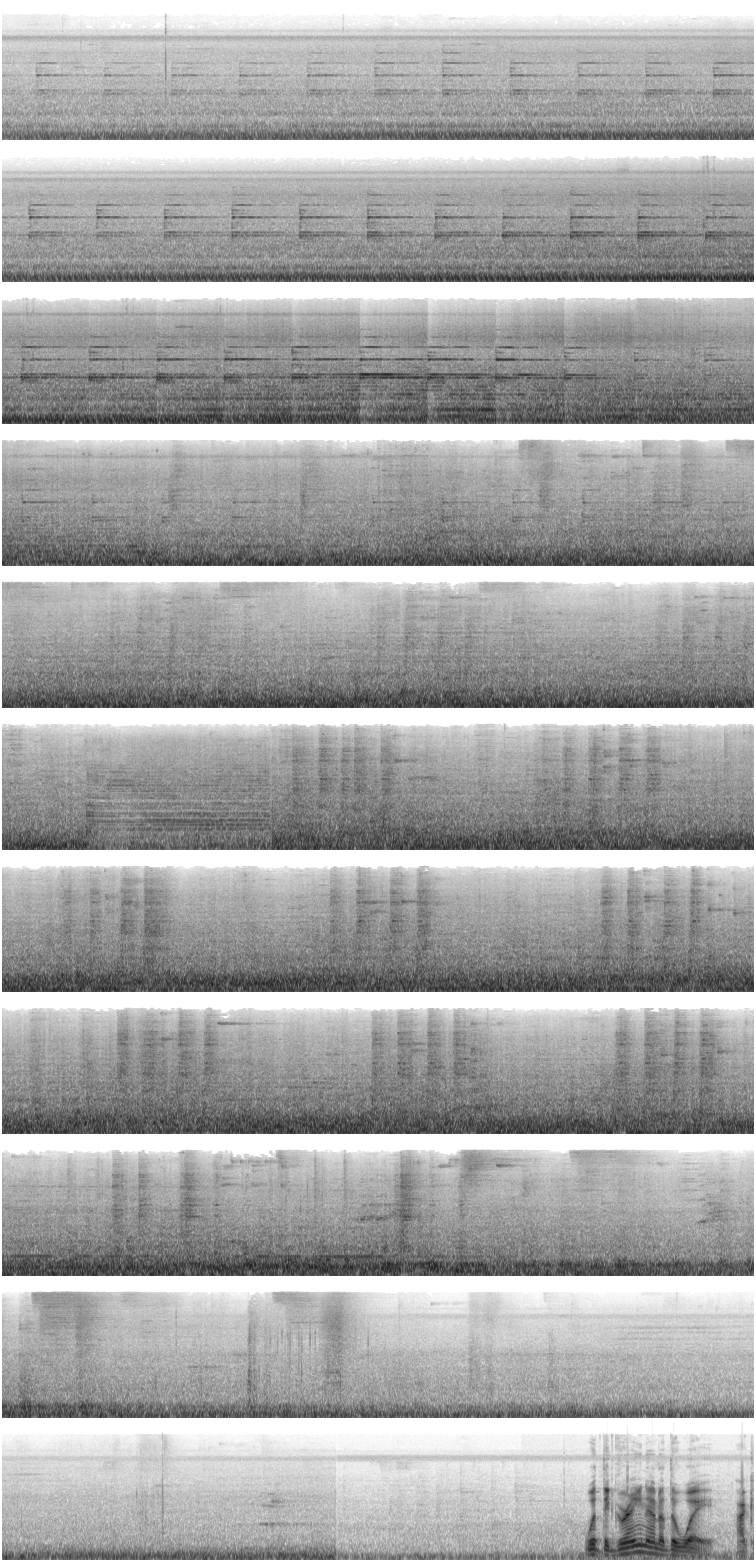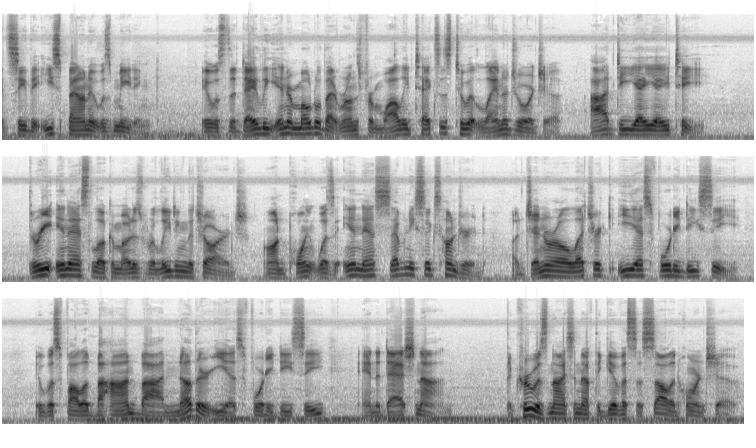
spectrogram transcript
With the grain out of the way, I could see the eastbound it was meeting. It was the daily intermodal that runs from Wylie, Texas to Atlanta, Georgia, IDAAT. Three NS locomotives were leading the charge. On point was NS 7600, a General Electric ES 40 DC. It was followed behind by another ES 40 DC and a Dash 9. The crew was nice enough to give us a solid horn show.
